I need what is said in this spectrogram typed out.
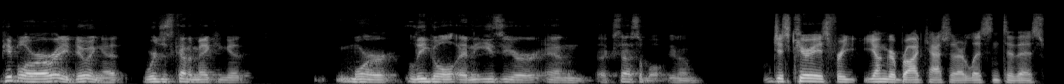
People are already doing it. We're just kind of making it more legal and easier and accessible, you know. Just curious for younger broadcasters that are listening to this,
